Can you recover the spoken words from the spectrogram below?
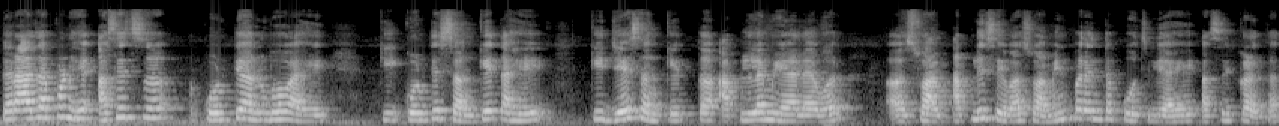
तर आज आपण हे असेच कोणते अनुभव आहे की कोणते संकेत आहे की जे संकेत आपल्याला मिळाल्यावर स्वा आपली सेवा स्वामींपर्यंत पोचली आहे असे कळतात.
